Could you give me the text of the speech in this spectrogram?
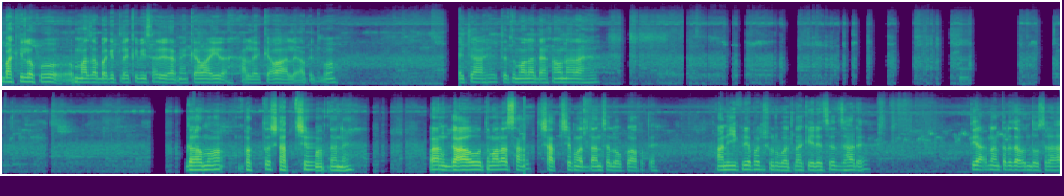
बाकी लोक माझा बघितलं की विसरले नाही. केव्हा येईल आलं केव्हा आलं अमित भाऊ इथे आहे ते तुम्हाला दाखवणार आहे. गावाમાં फक्त सातशे मतदान आहे. पण गाव तुम्हाला सांग सातशे मतदानचे लोक होते आणि इकडे पण सुरुवातला केळीचं झाड आहे त्यानंतर जाऊन दुसरा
